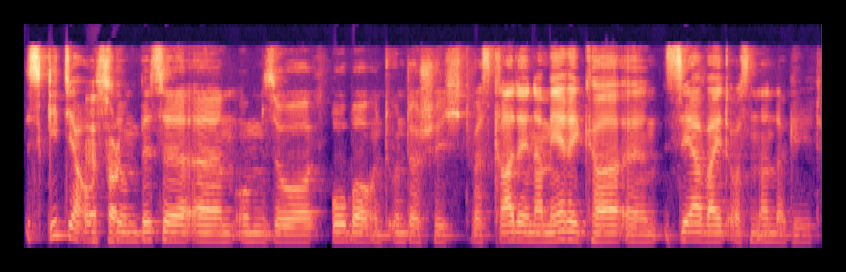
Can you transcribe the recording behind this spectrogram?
Es geht ja auch so ein bisschen ähm, um so Ober- und Unterschicht, was gerade in Amerika ähm, sehr weit auseinander geht.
